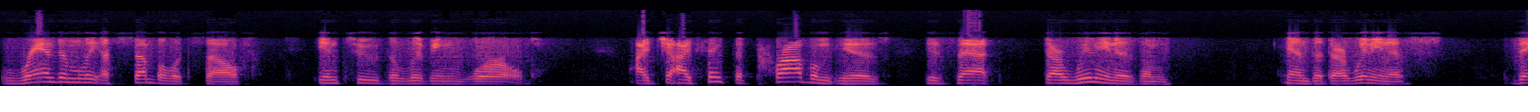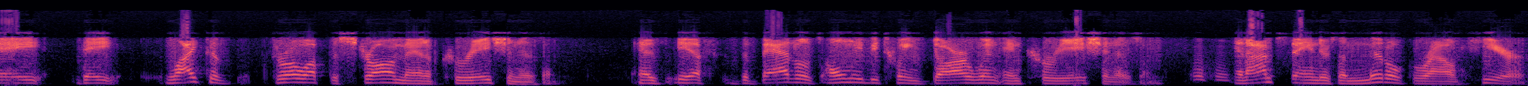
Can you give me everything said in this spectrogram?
randomly assemble itself into the living world. I, I think the problem is, is that Darwinianism and the Darwinianists, they, they like to throw up the straw man of creationism as if the battle is only between Darwin and creationism. Mm-hmm. And I'm saying there's a middle ground here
